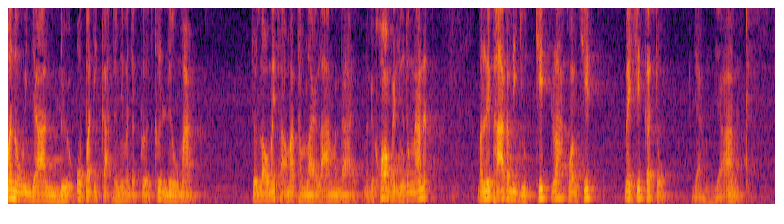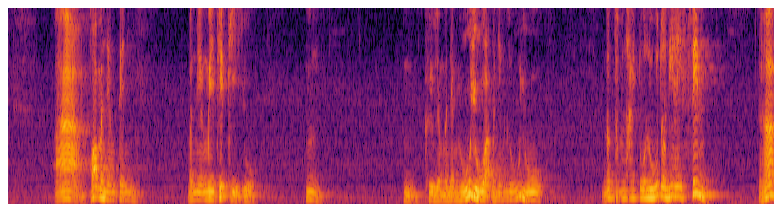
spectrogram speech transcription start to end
มโนวิญญาณ หรือโอปติกะตัวนี้มันจะเกิดขึ้นเร็วมาก จนเราไม่สามารถทำลายล้างมันได้ มันไปคล้องกันอยู่ตรงนั้นน่ะ มันเลยพากันไปหยุดคิดละความคิด ไม่คิดก็จบอย่างยังอ่า เพราะมันยังเป็น มันยังมีทิฏฐิอยู่ อืม อืม คือยังมันยังรู้อยู่อะ มันยังรู้อยู่ต้องทำลายตัวรู้ตัวนี้ให้สิ้นนะฮะ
